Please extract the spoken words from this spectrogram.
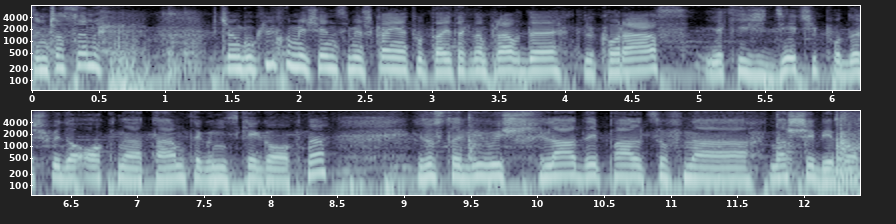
Tymczasem w ciągu kilku miesięcy mieszkania tutaj tak naprawdę tylko raz jakieś dzieci podeszły do okna tam, tego niskiego okna i zostawiły ślady palców na, na szybie, bo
